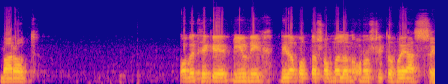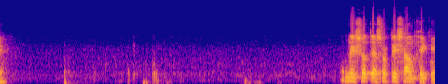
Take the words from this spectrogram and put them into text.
ভারত। কবে থেকে মিউনিখ নিরাপত্তা সম্মেলন অনুষ্ঠিত হয়ে আসছে? উনিশশো তেষট্টি সাল থেকে।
